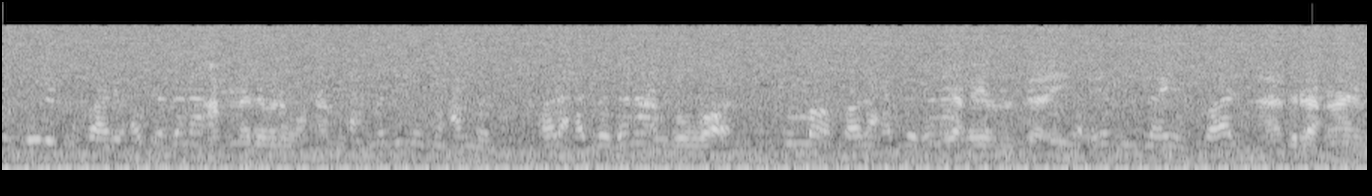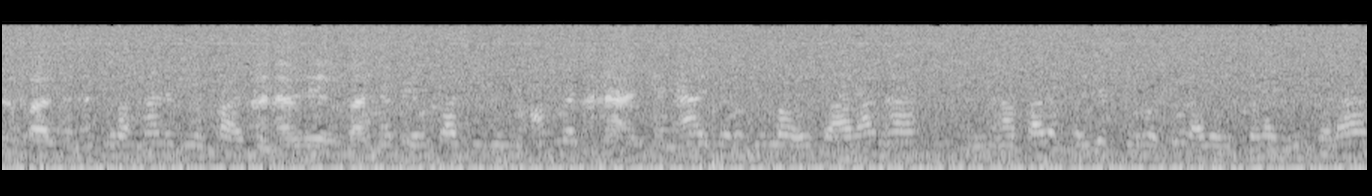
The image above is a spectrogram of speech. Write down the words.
يقول البخاري حدثنا أحمد بن محمد. أحمد بن محمد. قال حدثنا عبد الله. عبد الله. قال حدثنا يحيى بن سعيد. يحيى بن سعيد قال عن عبد الرحمن بن القاسم عن عبد الرحمن بن القاسم عن أبي عن القاسم ابي القاسم بن محمد. عن عائشة. عن عائشة رضي الله تعالى عنها إنها قالت طيبت الرسول عليه الصلاة والسلام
